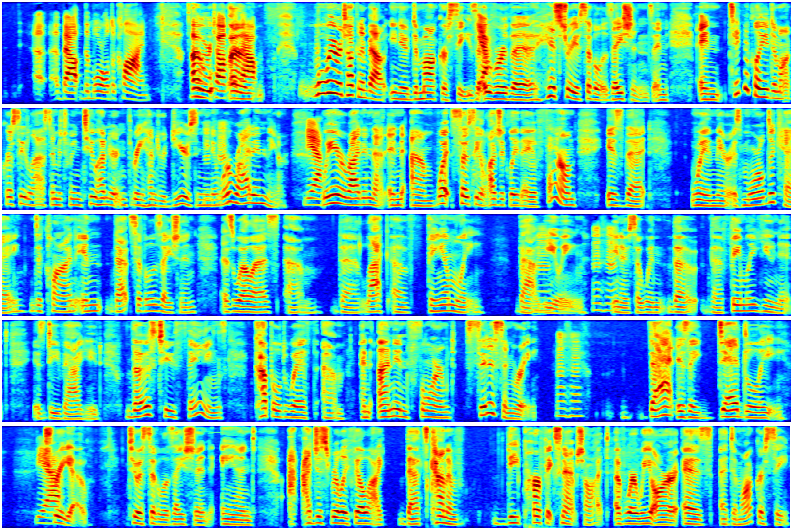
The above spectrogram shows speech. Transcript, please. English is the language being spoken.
about the moral decline. that we were talking um, about. Well, we were talking about you know democracies Yeah. over the history of civilizations, and and typically a democracy lasts in between 200 and 300 years, and you know we're right in there. Mm-hmm. Yeah. we are right in that. And um, what sociologically they have found is that when there is moral decay, decline in that civilization, as well as um, the lack of family Mm-hmm. valuing you mm-hmm. know so when the the family unit is devalued those two things coupled with um, an uninformed citizenry mm-hmm. that is a deadly Yeah. trio to a civilization. And I, I just really feel like that's kind of the perfect snapshot of where we are as a democracy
